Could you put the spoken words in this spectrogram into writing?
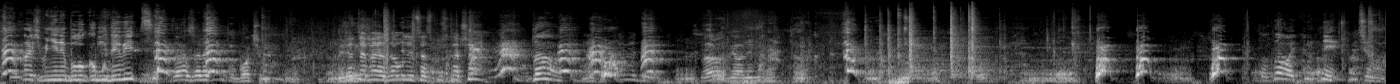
Ти Знаєш, мені не було кому дивитися. Зараз заведемо, побачимо. Він же тебе заводиться спускача? Так, Заведи. зараз глянемо. Так. Так, давай, крутни цього.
